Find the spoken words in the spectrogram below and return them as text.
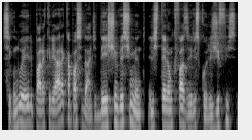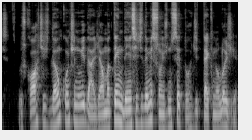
Segundo ele, para criar a capacidade deste investimento, eles terão que fazer escolhas difíceis. Os cortes dão continuidade a uma tendência de demissões no setor de tecnologia.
